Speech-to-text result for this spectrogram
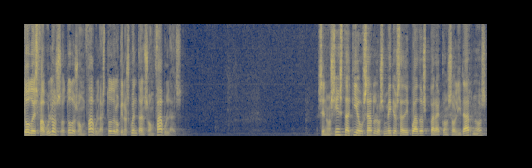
todo es fabuloso, todo son fábulas, todo lo que nos cuentan son fábulas. Se nos insta aquí a usar los medios adecuados para consolidarnos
